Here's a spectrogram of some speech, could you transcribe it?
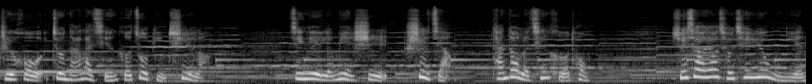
之后就拿了钱和作品去了，经历了面试、试讲，谈到了签合同。学校要求签约五年，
